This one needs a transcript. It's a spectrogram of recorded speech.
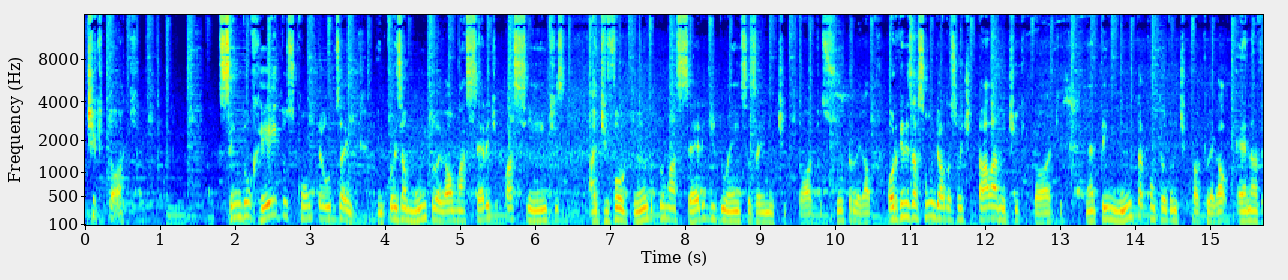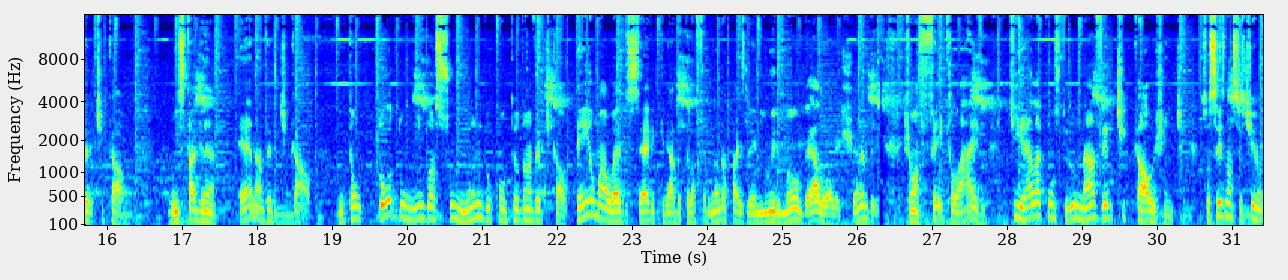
TikTok, sendo o rei dos conteúdos aí. Tem coisa muito legal, uma série de pacientes advogando por uma série de doenças aí no TikTok, super legal. A Organização Mundial da Saúde está lá no TikTok, né? Tem muita conteúdo no TikTok legal, é na vertical. O Instagram é na vertical. Então, todo mundo assumindo o conteúdo na vertical. Tem uma websérie criada pela Fernanda Paes e o irmão dela, o Alexandre, chama Fake Live, que ela construiu na vertical, gente. Se vocês não assistiram,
